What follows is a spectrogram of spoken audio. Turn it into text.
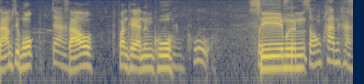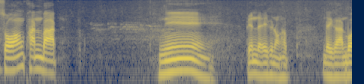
สามสิบหกจ้าสาวฟันแท้หนึ่งคูหนึ่งคู่สี่หมื่นสองพันค่ะสองพันบาท นี่เป็นไดพี่น้องครับได้การบ่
